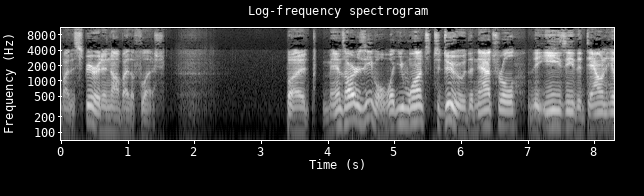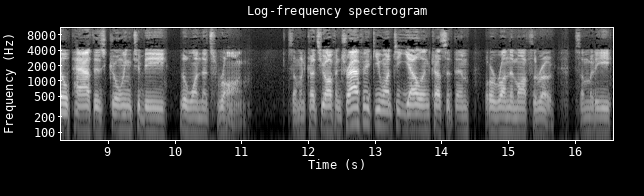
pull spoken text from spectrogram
by the Spirit and not by the flesh. But man's heart is evil. What you want to do, the natural, the easy, the downhill path is going to be the one that's wrong. Someone cuts you off in traffic, you want to yell and cuss at them or run them off the road. Somebody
